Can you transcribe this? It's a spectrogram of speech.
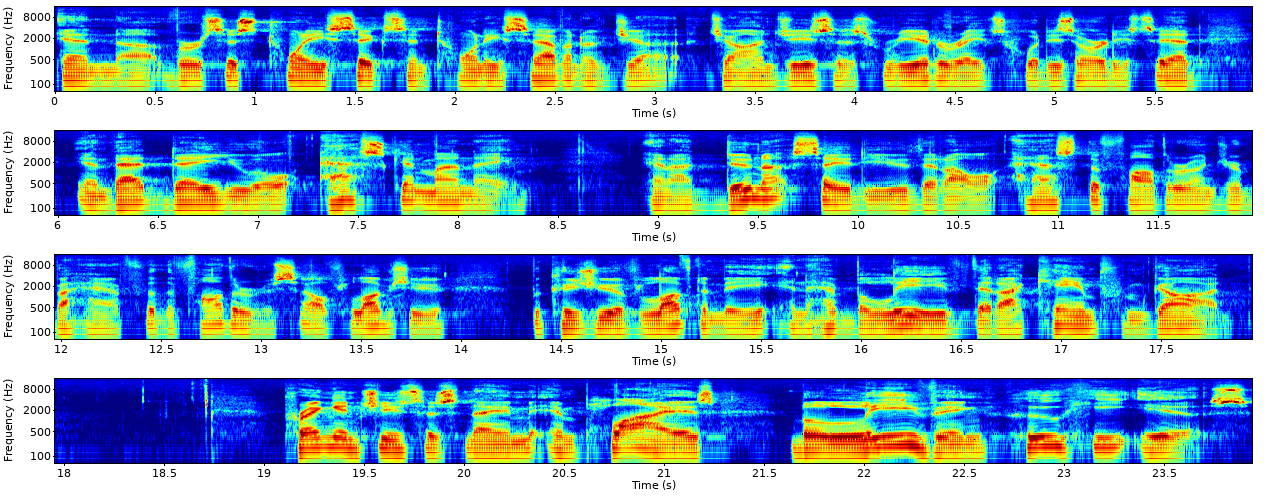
in uh, verses 26 and 27 of John, Jesus reiterates what he's already said. In that day you will ask in my name. And I do not say to you that I will ask the Father on your behalf, for the Father himself loves you because you have loved me and have believed that I came from God. Praying in Jesus' name implies believing who he is.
